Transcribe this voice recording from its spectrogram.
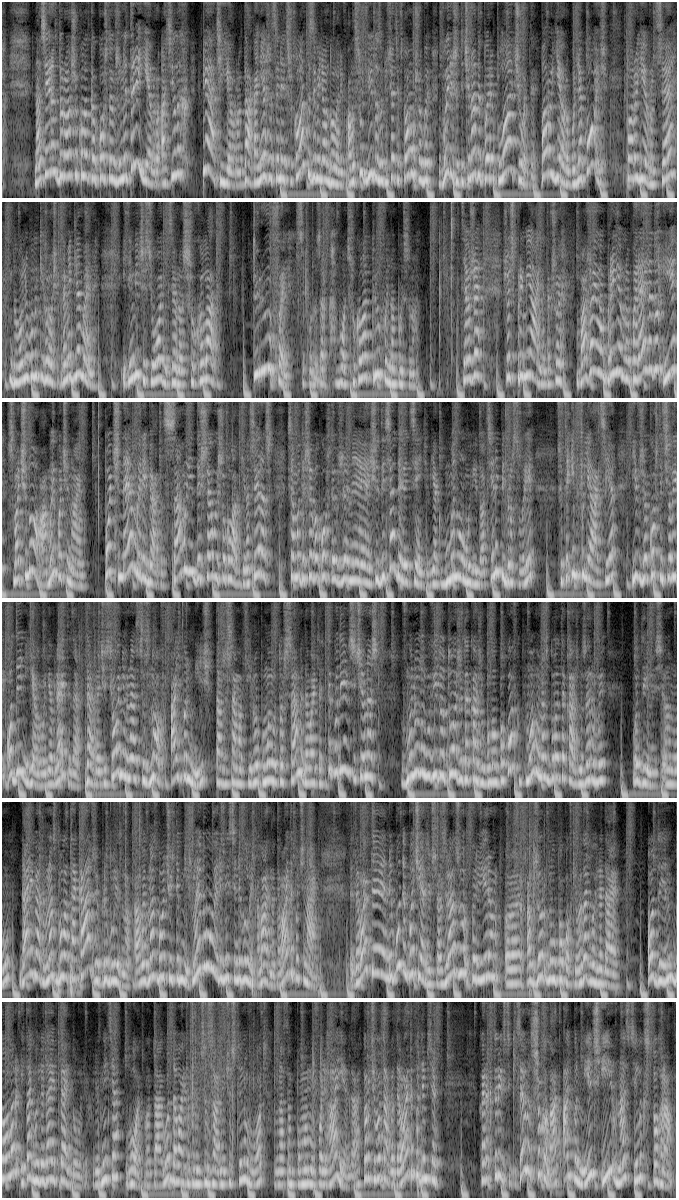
На цей раз дорога шоколадка коштує вже не 3 євро, а цілих 5 євро. Так, звісно, це не шоколадка за мільйон доларів, але суть відео заключається в тому, щоб вирішити, чи треба переплачувати пару євро, бо для когось пару євро це доволі великі гроші, прямо як для мене. І тим більше сьогодні це у нас шоколад трюфель. Секунду, зараз. Вот, шоколад трюфель написано. Це вже щось преміальне, так що бажаю вам приємного перегляду і смачного, а ми починаємо. Почнемо ми, ребята, з самої дешевої шоколадки. На цей раз саме дешева коштує вже не 69 центів, як в минулому відео, а ціни підросли. Що це інфляція і вже коштує цілий 1 євро, уявляєте? Да. Да, значить, сьогодні в нас це знов Alpenmilch, та ж сама фірма, по-моєму, то ж саме. Давайте так подивимося, чи в нас в минулому відео теж така ж була упаковка. По-моєму, у нас була така ж. Ну зараз ми подивимося. А ну. Да, ребята, в нас була така ж приблизно, але в нас було чуть темніше. Ну, я думаю, різниця невелика. Ладно, давайте починаємо. Давайте не будемо по черзі все, а зразу перевіримо е, обзор на упаковки. Отак виглядає 1 долар і так виглядає 5 доларів. Різниця, вот, отак от. Давайте подивимося задню частину. Вот. У нас там, по-моєму, фольга є, да? Коротше, отак от. Давайте подивимося характеристики. Це у нас шоколад, Alpenmilch і в нас цілих 100 грам.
